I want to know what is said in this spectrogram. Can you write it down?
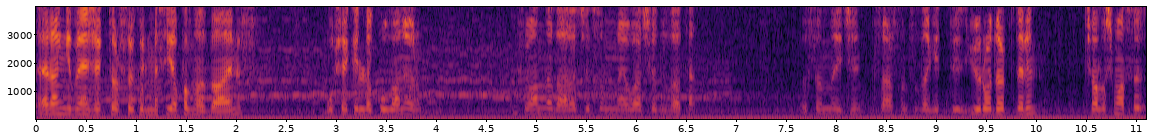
Herhangi bir enjektör sökülmesi yapılmadı daha henüz. Bu şekilde kullanıyorum. Şu anda da araç ısınmaya başladı zaten ısındığı için sarsıntı da gitti. Euro 4'lerin çalışması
